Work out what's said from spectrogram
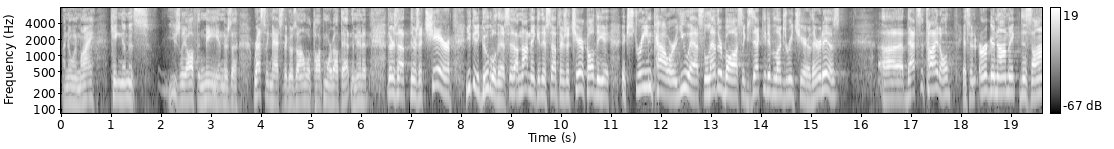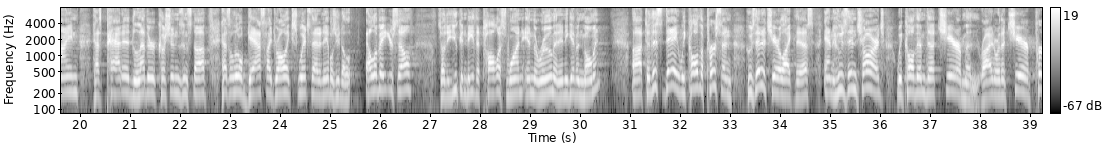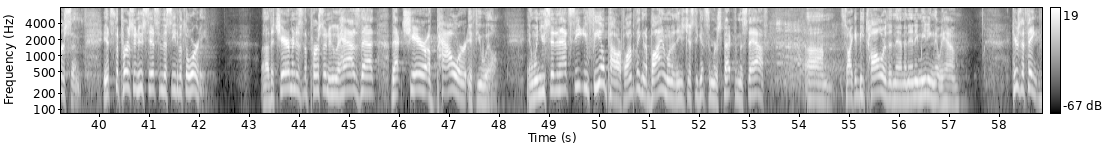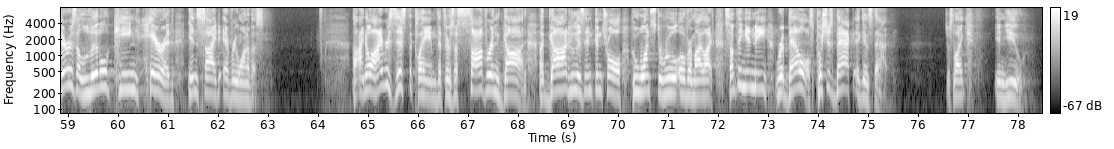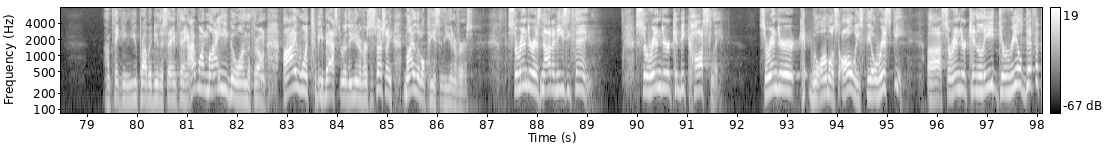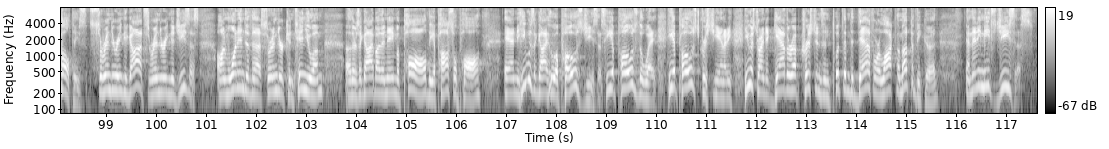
I know in my kingdom, it's usually often me, and there's a wrestling match that goes on. We'll talk more about that in a minute. There's a, there's a chair, you can Google this, I'm not making this up. There's a chair called the Extreme Power US Leather Boss Executive Luxury Chair. There it is. Uh, that's the title. It's an ergonomic design, has padded leather cushions and stuff, has a little gas hydraulic switch that enables you to elevate yourself so that you can be the tallest one in the room at any given moment. Uh, to this day, we call the person who's in a chair like this and who's in charge, we call them the chairman, right? Or the chairperson. It's the person who sits in the seat of authority. Uh, the chairman is the person who has that, that chair of power, if you will. And when you sit in that seat, you feel powerful. I'm thinking of buying one of these just to get some respect from the staff um, so I can be taller than them in any meeting that we have. Here's the thing there is a little King Herod inside every one of us. Uh, I know I resist the claim that there's a sovereign God, a God who is in control, who wants to rule over my life. Something in me rebels, pushes back against that. Just like in you. I'm thinking you probably do the same thing. I want my ego on the throne. I want to be master of the universe, especially my little piece of the universe. Surrender is not an easy thing. Surrender can be costly. Surrender will almost always feel risky. Uh, surrender can lead to real difficulties. Surrendering to God, surrendering to Jesus. On one end of the surrender continuum, uh, there's a guy by the name of Paul, the Apostle Paul, and he was a guy who opposed Jesus. He opposed the way, he opposed Christianity. He was trying to gather up Christians and put them to death or lock them up if he could. And then he meets Jesus.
